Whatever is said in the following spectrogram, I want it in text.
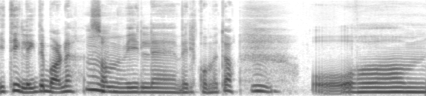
I tillegg til barnet, som vil, eh, vil komme ut, da. Og mm,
